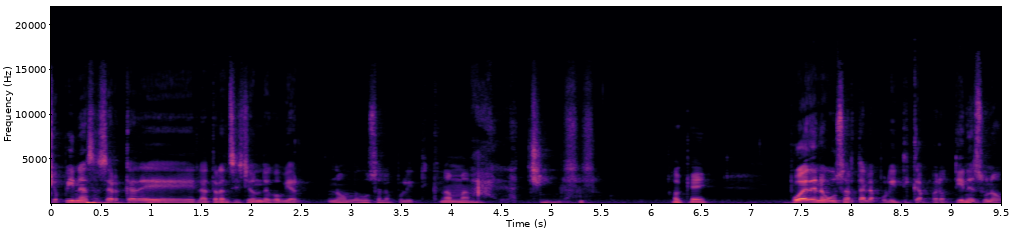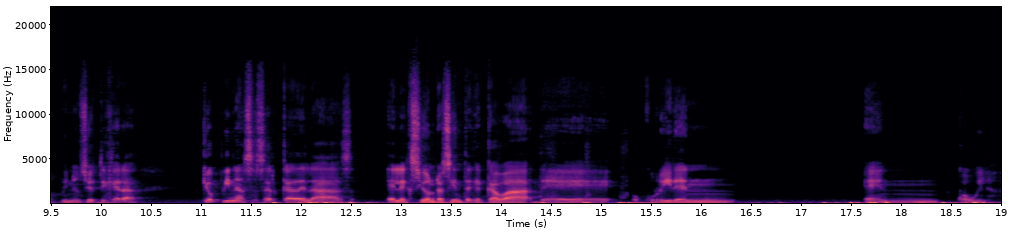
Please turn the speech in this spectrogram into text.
¿Qué opinas acerca de la transición de gobierno? No me gusta la política. No mames. A la chinga. Ok. Puede no gustarte la política, pero tienes una opinión. Si yo te dijera, ¿qué opinas acerca de la elección reciente que acaba de ocurrir en, en Coahuila?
